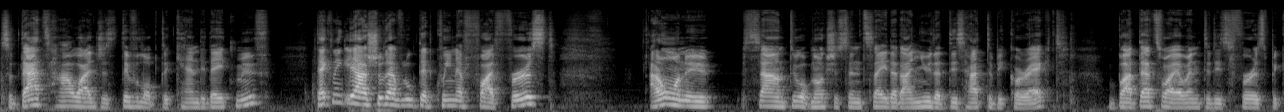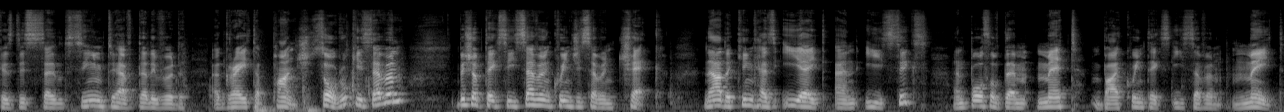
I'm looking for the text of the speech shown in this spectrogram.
So that's how I just developed the candidate move. Technically, I should have looked at queen f5 first. I don't want to sound too obnoxious and say that I knew that this had to be correct. But that's why I went to this first, because this seemed to have delivered a greater punch. So, rook e7, bishop takes e7, queen g7 check. Now the king has e8 and e6, and both of them met by queen takes e7 mate.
